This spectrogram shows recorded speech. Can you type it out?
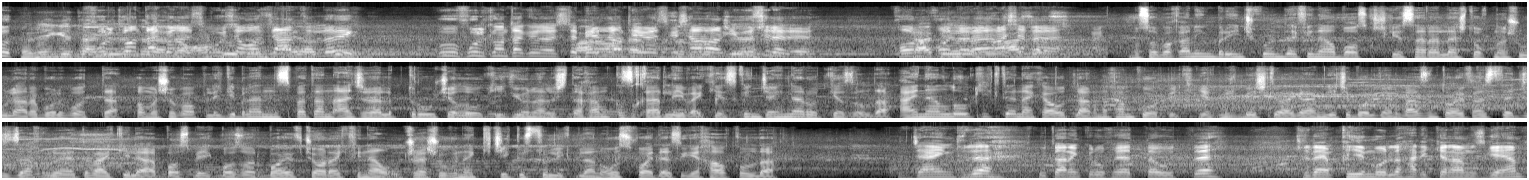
full kontakt yo'nalishi bo'yicha hozir jantillik bu full kontakt yo'nalishida beldan tevasga shavalga o'chiladi qonun qoidalar mana shunaqa Musobaqaning birinchi kunida final bosqichiga saralash to'qnashuvlari bo'lib o'tdi. Tomoshabobligi bilan nisbatan ajralib turuvchi low kick yo'nalishida ham qiziqarli va keskin janglar o'tkazildi. Aynan low kickda nokautlarni ham ko'rdik. 75 kilogrammgacha bo'lgan vazn toifasida Jizzax viloyati vakili Abbosbek Bozorboyev chorak final uchrashuvini kichik ustunlik bilan o'z foydasiga hal qildi. Jang juda ko'tarinki ruhiyatda o'tdi. Juda ham qiyin bo'ldi har ikkalamizga ham.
